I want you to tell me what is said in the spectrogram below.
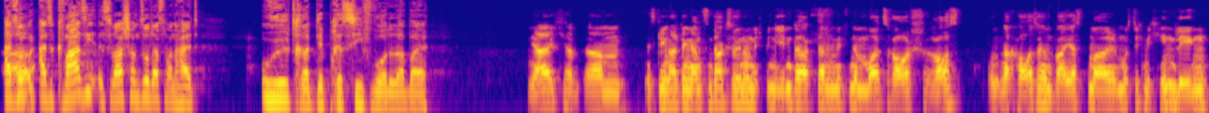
also, ähm, also quasi, es war schon so, dass man halt ultra depressiv wurde dabei. Ja, ich habe ähm, es ging halt den ganzen Tag so hin und ich bin jeden Tag dann mit einem Mordsrausch raus und nach Hause und war erstmal, musste ich mich hinlegen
